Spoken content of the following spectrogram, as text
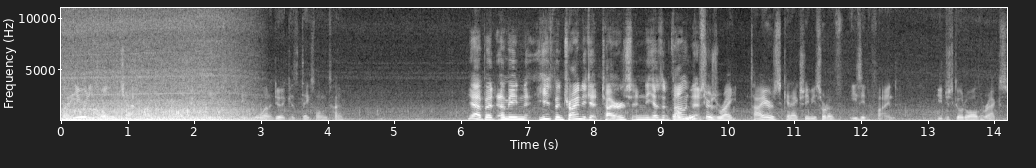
But he already told the chat why he didn't want to, he didn't want to do it because it takes a long time. Yeah, but I mean, he's been trying to get tires and he hasn't Well, found any. Mixer's right. Tires can actually be sort of easy to find. You just go to all the wrecks.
